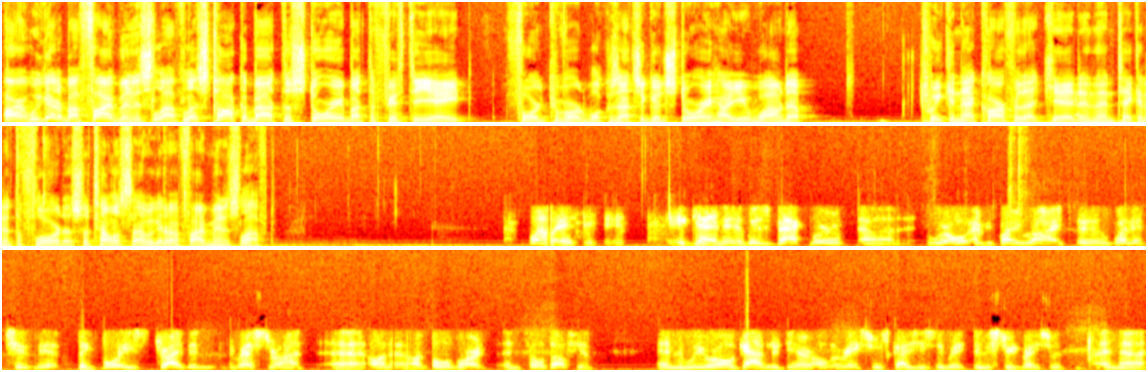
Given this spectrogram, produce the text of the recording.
All right, we got about five minutes left. Let's talk about the story about the 58 Ford convertible because that's a good story. How you wound up tweaking that car for that kid and then taking it to Florida. So tell us that. We got about five minutes left. Well, it, it, again, it was back where uh, where all everybody ride uh, went into the Big Boys Drive-In restaurant uh, on uh, on Boulevard in Philadelphia, and we were all gathered there. All the racers, guys used to do a street race with, and uh,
